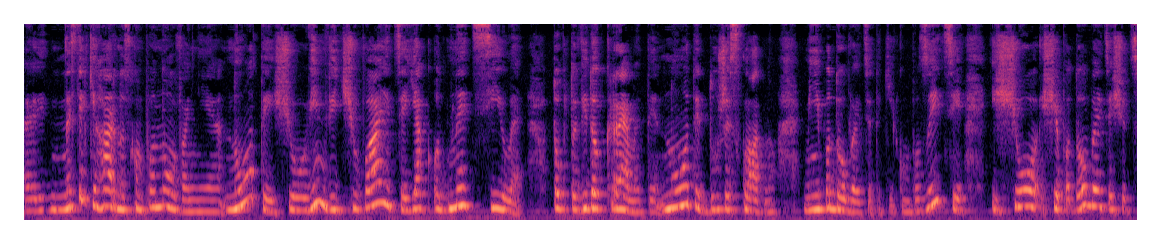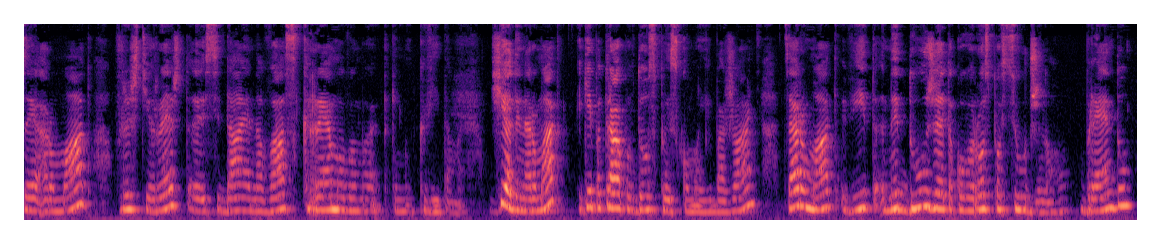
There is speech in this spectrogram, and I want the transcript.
Е, Настільки гарно скомпоновані ноти, що він відчувається як одне ціле. Тобто відокремити ноти дуже складно. Мені подобаються такі композиції. І що ще подобається, що цей аромат, врешті-решт, е, сідає на вас кремовими такими квітами. Ще один аромат, який потрапив до списку моїх бажань, це аромат від не дуже такого розповсюдженого бренду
